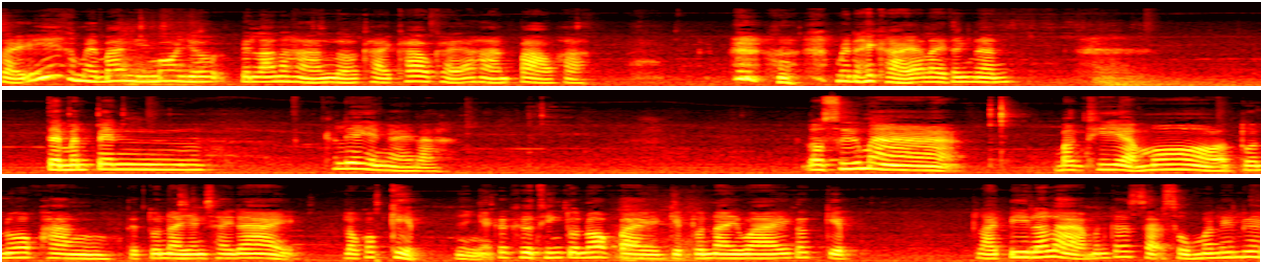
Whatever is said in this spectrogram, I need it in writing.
สัย เอ๊ะทำไมบ้านนี้หม้อเยอะ เป็นร้านอาหารเหรอ ขายข้าวขายอาหารเปล่าค่ะ ไม่ได้ขายอะไรทั้งนั้น แต่มันเป็นเขาเรียกยังไงล่ะ เราซื้อมาบางทีอะหม้อตัวนอกพัง แต่ตัวในยังใช้ได้ เราก็เก็บอย่างเงี้ย ก็คือทิ้งตัวนอกไป เก็บตัวในไว้ก็เก็บ หลายปีแล้วล่ะมันก็สะสมมาเรื่อ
